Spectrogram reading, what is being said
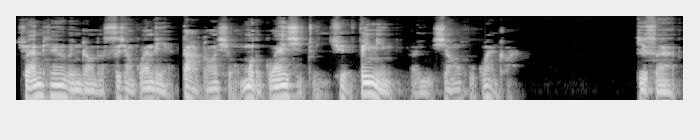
全篇文章的思想观点、大纲小目的关系准确分明而又相互贯穿。第三，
